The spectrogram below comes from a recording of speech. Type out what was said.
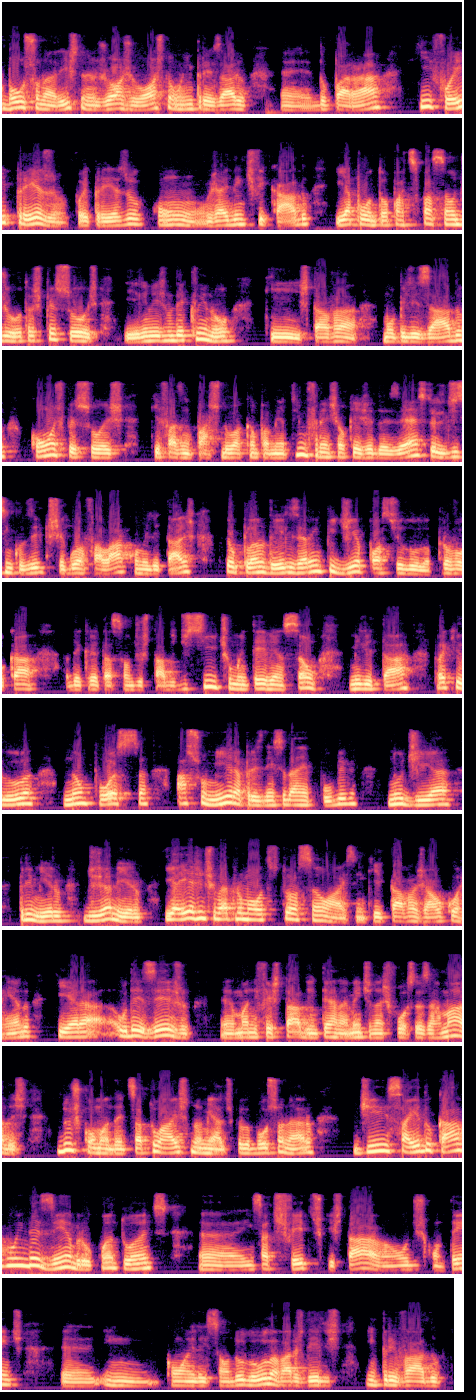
bolsonarista, né, Jorge Washington, um empresário é, do Pará, que foi preso, foi preso com já identificado e apontou a participação de outras pessoas. E ele mesmo declinou que estava mobilizado com as pessoas que fazem parte do acampamento em frente ao QG do Exército. Ele disse, inclusive, que chegou a falar com militares, porque o plano deles era impedir a posse de Lula, provocar a decretação de estado de sítio, uma intervenção militar, para que Lula não possa assumir a presidência da República no dia 1 de janeiro. E aí a gente vai para uma outra situação, Heisen, que estava já ocorrendo, que era o desejo é, manifestado internamente nas Forças Armadas dos comandantes atuais, nomeados pelo Bolsonaro, de sair do cargo em dezembro, o quanto antes, é, insatisfeitos que estavam ou descontentes é, em, com a eleição do Lula, vários deles em privado,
